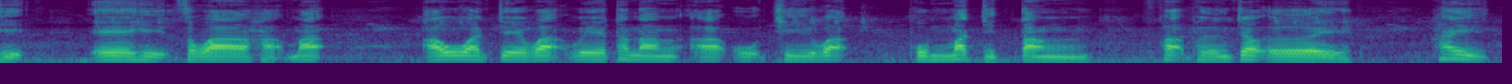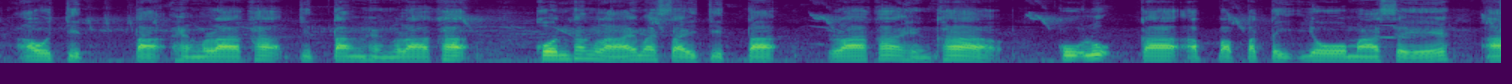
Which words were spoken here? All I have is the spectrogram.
หิ เอหิสวาหะมะอวัจเจวะเวทนังอาอุชีวะภูมิจิตตัง พระเพิงเจ้าเอ่ยให้เอาจิตตะแห่งราคะจิตตังแห่งราคะ คนทั้งหลายมาใส่จิตตะ ราคะแห่งข้ากุลุกาอัปปปติโยมาเส อา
